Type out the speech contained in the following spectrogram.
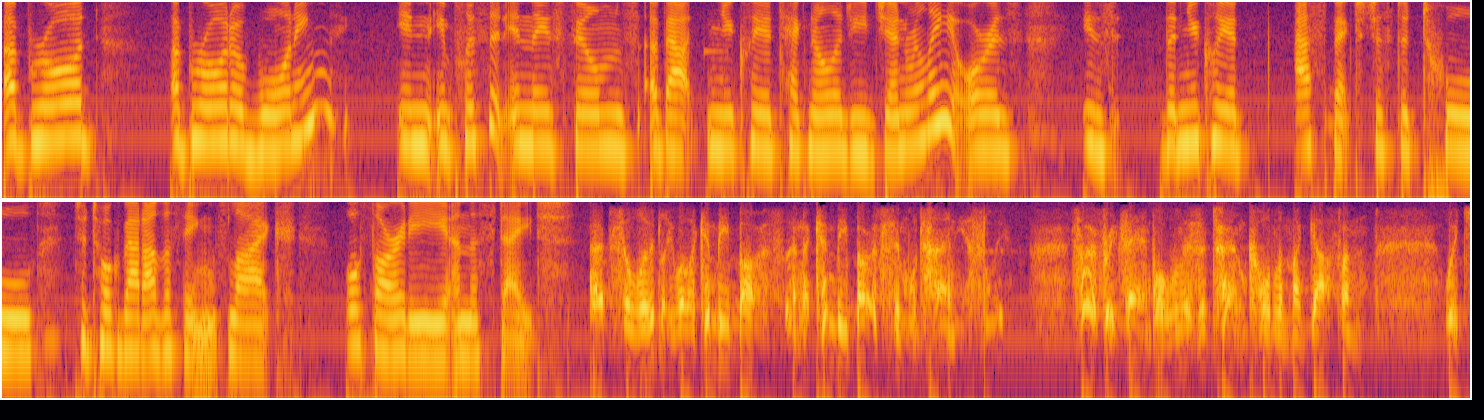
a broad, a broader warning in implicit in these films about nuclear technology generally, or is is the nuclear aspect just a tool to talk about other things like authority and the state? Absolutely. Well, it can be both, and it can be both simultaneously. So, for example, there's a term called the MacGuffin, which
